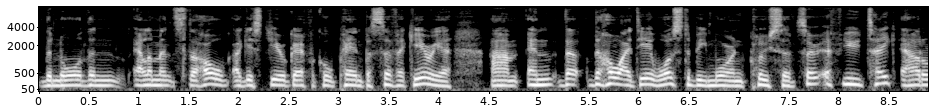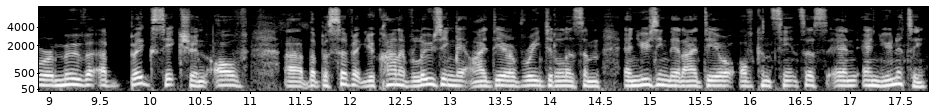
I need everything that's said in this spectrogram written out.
the northern elements, the whole, I guess, geographical Pan Pacific area. Um, and the, the whole idea was to be more inclusive. So if you take out or remove a, a big section of uh, the Pacific, you're kind of losing that idea of regionalism and using that idea of consensus and, and unity.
